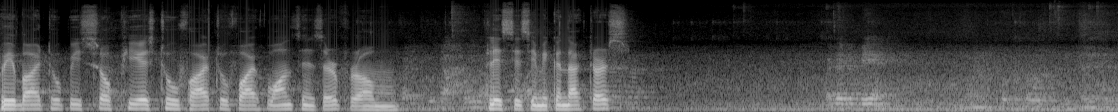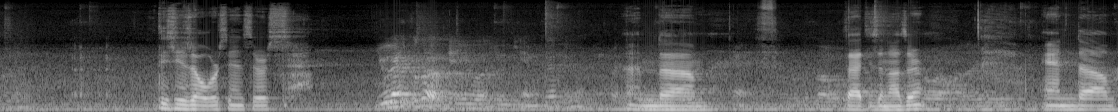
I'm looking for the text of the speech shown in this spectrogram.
We buy two pieces of PS25251 sensor from Plessey Semiconductors. This is our sensors. And um, that is another. And um,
